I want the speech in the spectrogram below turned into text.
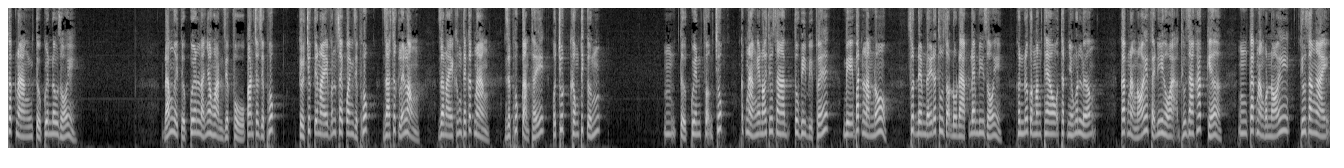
Các nàng Tử Quyên đâu rồi?" Đám người Tử Quyên là nha hoàn Diệp phủ ban cho Diệp Húc, từ trước tới nay vẫn xoay quanh Diệp Húc, ra sức lấy lòng, giờ này không thấy các nàng, Diệp Húc cảm thấy có chút không thích ứng. Ừ, tử Quyên Phượng Trúc, các nàng nghe nói thiếu gia tu vi bị phế, bị bắt làm nô, suốt đêm đấy đã thu dọn đồ đạc đem đi rồi, hơn nữa còn mang theo thật nhiều ngân lượng. Các nàng nói phải đi hầu hạ thiếu gia khác kìa. Ừ, các nàng còn nói thiếu gia ngài,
